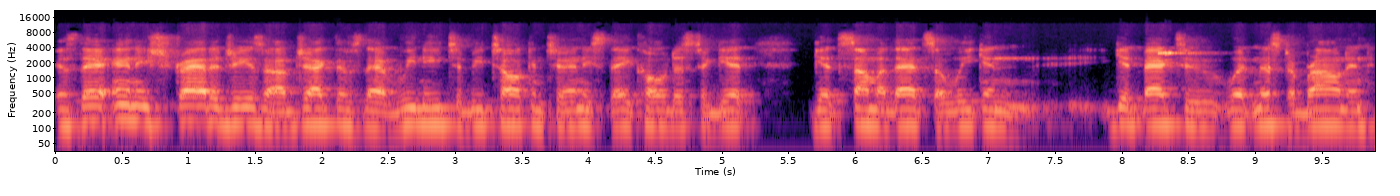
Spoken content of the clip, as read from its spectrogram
Is there any strategies or objectives that we need to be talking to any stakeholders to get get some of that so we can get back to what Mr. Brown and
